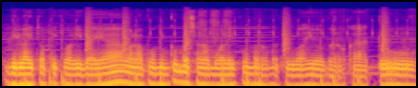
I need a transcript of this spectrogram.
Bila itu topik walidaya walaupun minkum wassalamualaikum warahmatullahi wabarakatuh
